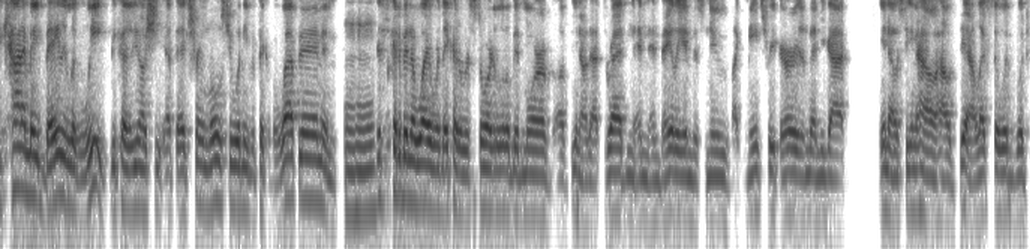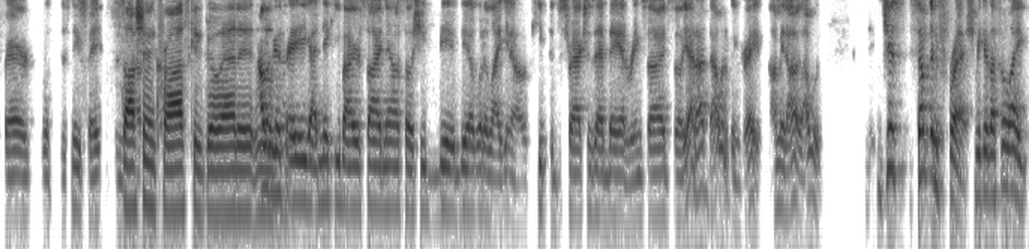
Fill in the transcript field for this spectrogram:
it kind of made Bayley look weak because you know she at the Extreme Rules she wouldn't even pick up a weapon, and hmm this could have been a way where they could have restored a little bit more of, of you know that thread and, and, and Bayley in this new like mean streak of hers, and then you got you know seeing how how yeah Alexa would would fare with this new face. And- Sasha and Cross could go at it. I was gonna say you got Nikki by her side now, so she'd be be able to like you know keep the distractions at bay at ringside. So yeah, that that would have been great. I mean, I, I would just something fresh because I feel like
